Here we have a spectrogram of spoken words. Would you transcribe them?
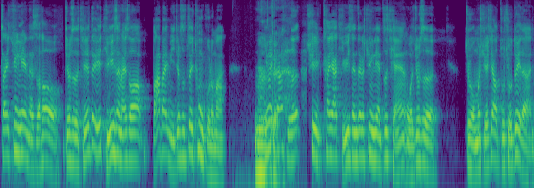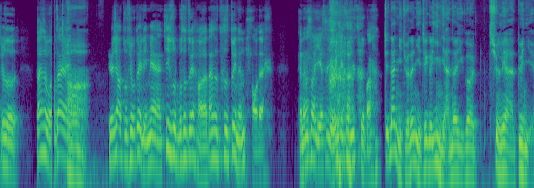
在训练的时候，就是其实对于体育生来说，八百米就是最痛苦的嘛。嗯，因为当时去参加体育生这个训练之前，我就是就是我们学校足球队的，就是但是我在啊，学校足球队里面技术不是最好的，但是是最能跑的，可能说也是有一些基础吧。就那你觉得你这个一年的一个训练对你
